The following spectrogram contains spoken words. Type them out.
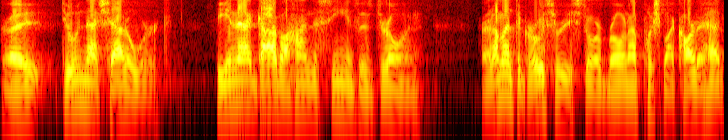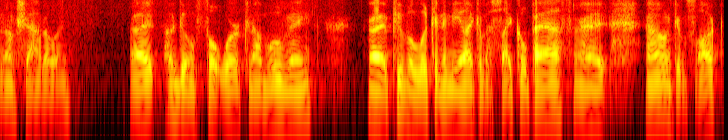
right? Doing that shadow work, being that guy behind the scenes that's drilling. Right? I'm at the grocery store, bro, and I push my cart ahead and I'm shadowing. Right? I'm doing footwork and I'm moving. Right? People looking at me like I'm a psychopath, right? And I don't give a fuck.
